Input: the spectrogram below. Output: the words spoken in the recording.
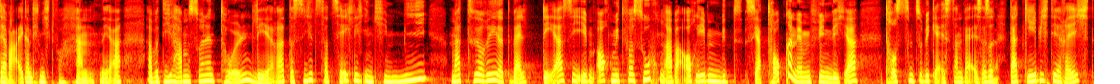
der war eigentlich nicht vorhanden, ja. Aber die haben so einen tollen Lehrer, dass sie jetzt tatsächlich in Chemie maturiert, weil der sie eben auch mit Versuchen, aber auch eben mit sehr trockenem, finde ich, ja, trotzdem zu begeistern weiß. Also da gebe ich dir recht.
